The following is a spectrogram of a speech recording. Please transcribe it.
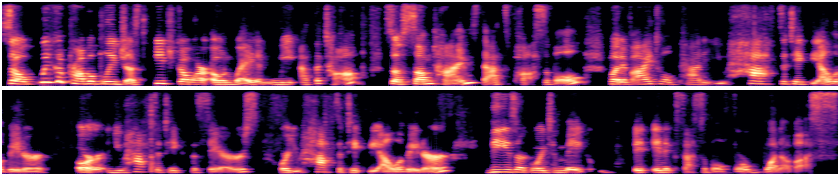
So we could probably just each go our own way and meet at the top. So sometimes that's possible. But if I told Patty, you have to take the elevator or you have to take the stairs or you have to take the elevator, these are going to make it inaccessible for one of us.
